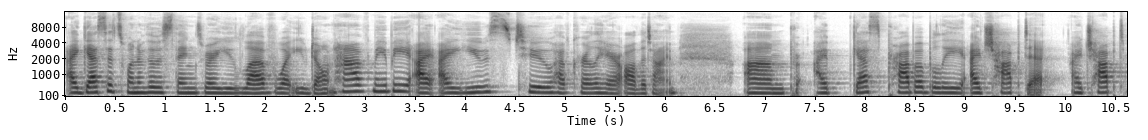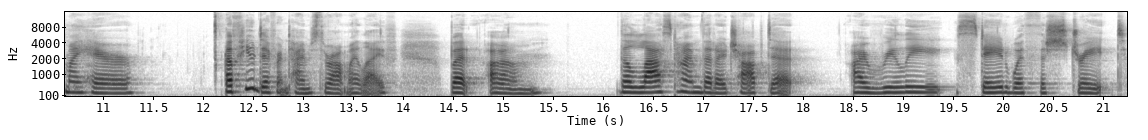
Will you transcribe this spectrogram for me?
I guess it's one of those things where you love what you don't have. Maybe I, I used to have curly hair all the time. Um, I guess probably I chopped it. I chopped my hair a few different times throughout my life, but um, the last time that I chopped it, I really stayed with the straight,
